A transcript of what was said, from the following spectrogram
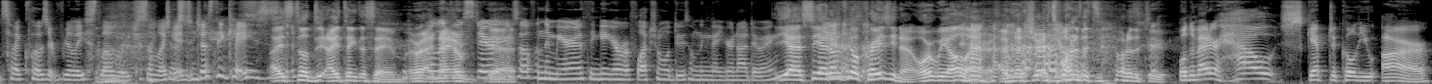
so I close it really slowly because I'm like Just in, in just in case. I still do. I think the same. Or Or at like night. you or- stare yeah. at yourself in the mirror thinking your reflection will do something that you're not doing. Yeah, see, I don't feel crazy now, or we all are. I'm not sure. It's one of the t- one of the two. Well, no matter how skeptical you are,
